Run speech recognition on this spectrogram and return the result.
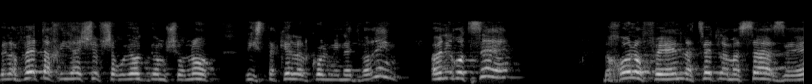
ולבטח יש אפשרויות גם שונות להסתכל על כל מיני דברים, אבל אני רוצה בכל אופן לצאת למסע הזה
